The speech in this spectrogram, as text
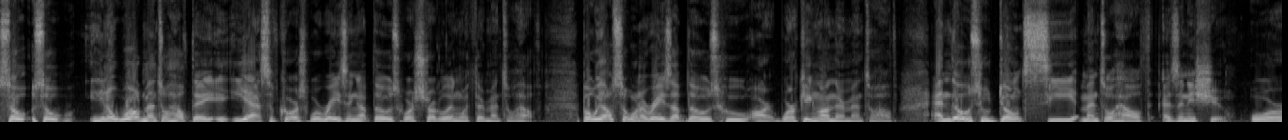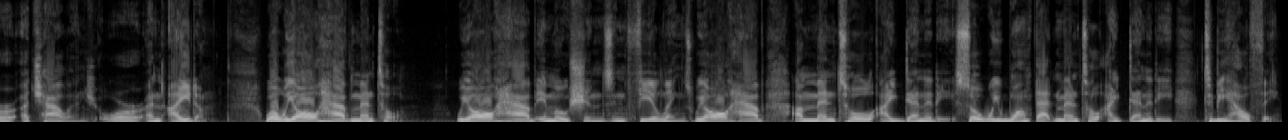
So, so you know, World Mental Health Day. Yes, of course, we're raising up those who are struggling with their mental health, but we also want to raise up those who are working on their mental health and those who don't see mental health as an issue or a challenge or an item. Well, we all have mental. We all have emotions and feelings. We all have a mental identity. So we want that mental identity to be healthy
